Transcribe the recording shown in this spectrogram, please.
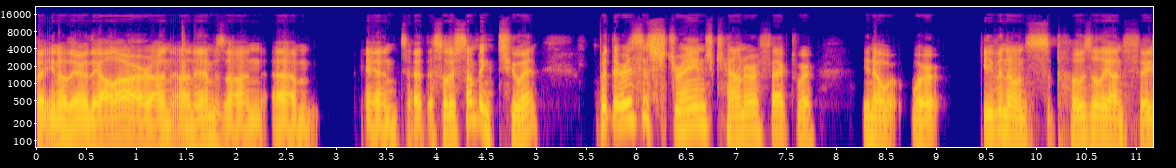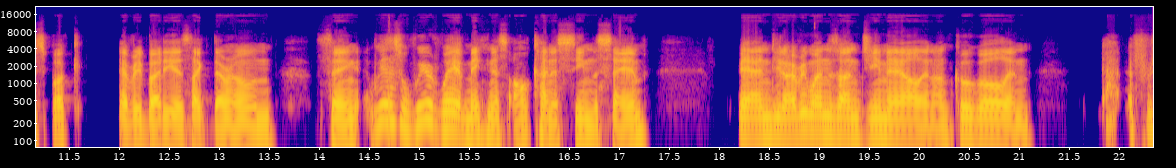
but you know, there they all are on on Amazon. Um, and uh, so there's something to it, but there is a strange counter effect where, you know, where even though supposedly on Facebook everybody is like their own thing. We have a weird way of making us all kind of seem the same. And you know, everyone's on Gmail and on Google, and uh, for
